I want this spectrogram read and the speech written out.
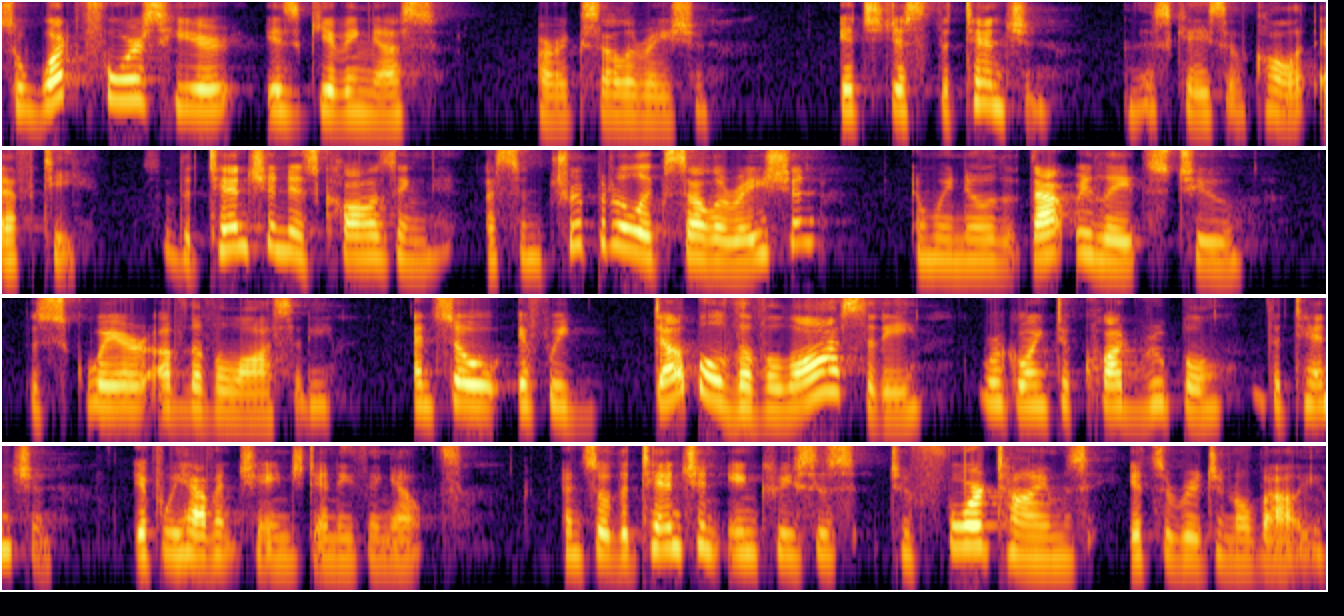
So what force here is giving us our acceleration? It's just the tension. In this case, I'll call it Ft. So the tension is causing a centripetal acceleration, and we know that that relates to the square of the velocity. And so if we double the velocity, we're going to quadruple the tension if we haven't changed anything else. And so the tension increases to four times its original value.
